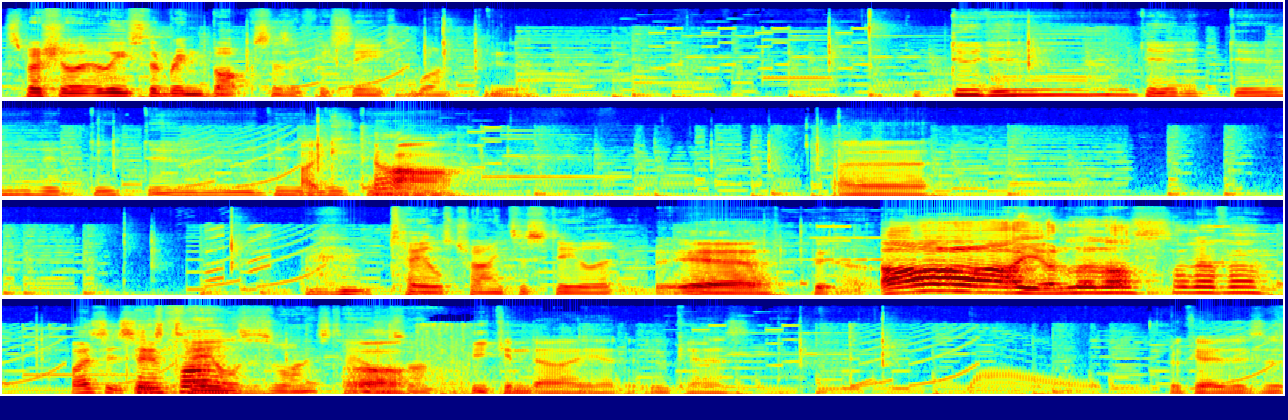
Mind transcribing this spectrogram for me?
Especially at least the ring boxes if we see one. Yeah. Do do do do do do do do. Like car. Uh, Tails trying to steal it. yeah. But, oh, you little son of a. Why is it saying It's fun? Tails' one. It's Tails' Oh, one. he can die. Yeah, who cares? Okay, there's a.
